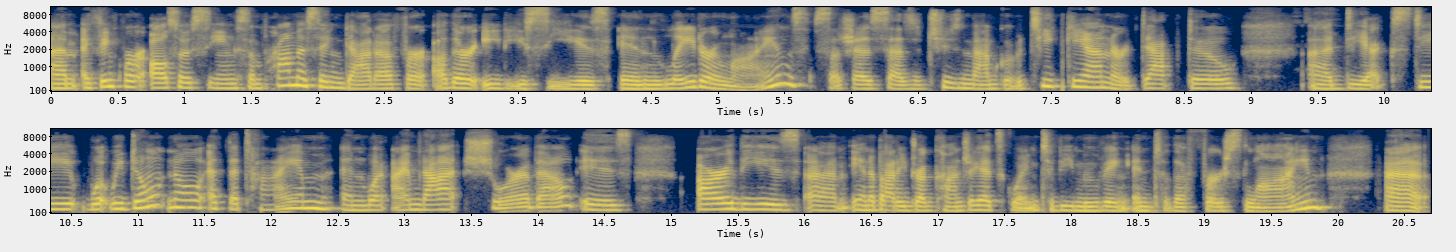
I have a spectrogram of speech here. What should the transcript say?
Um, I think we're also seeing some promising data for other ADCs in later lines, such as sacituzumab govitecan or Dato. Uh, DXD. What we don't know at the time, and what I'm not sure about, is are these um, antibody drug conjugates going to be moving into the first line? Uh,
